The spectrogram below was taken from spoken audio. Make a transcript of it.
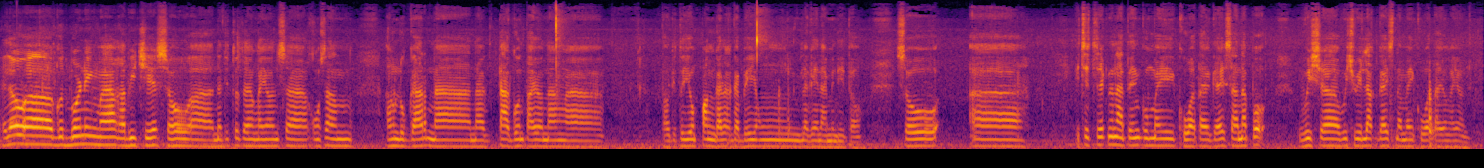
Hello, uh, good morning mga kabiches. So, uh, nandito tayo ngayon sa kung saan ang lugar na nagtagon tayo ng uh, tawag dito yung panggal kagabi yung lagay namin dito. So, uh, i-check na natin kung may kuha tayo guys. Sana po wish uh, wish we luck guys na may kuha tayo ngayon.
